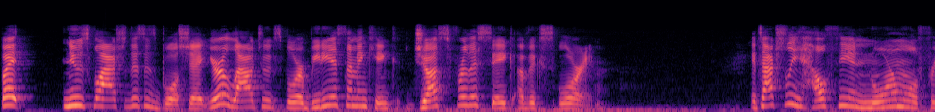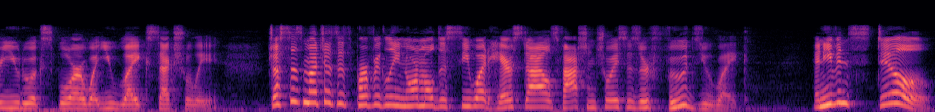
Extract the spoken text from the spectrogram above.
But newsflash, this is bullshit. You're allowed to explore BDSM and kink just for the sake of exploring. It's actually healthy and normal for you to explore what you like sexually. Just as much as it's perfectly normal to see what hairstyles, fashion choices, or foods you like. And even still,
